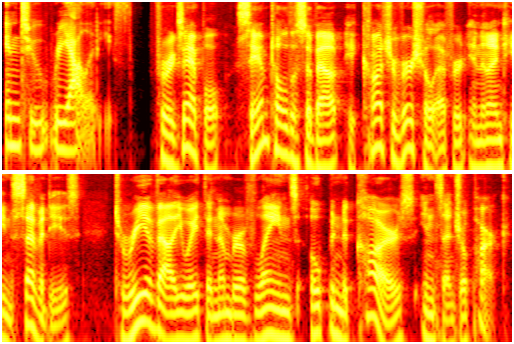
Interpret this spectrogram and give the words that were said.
into realities. For example, Sam told us about a controversial effort in the 1970s to reevaluate the number of lanes open to cars in Central Park.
